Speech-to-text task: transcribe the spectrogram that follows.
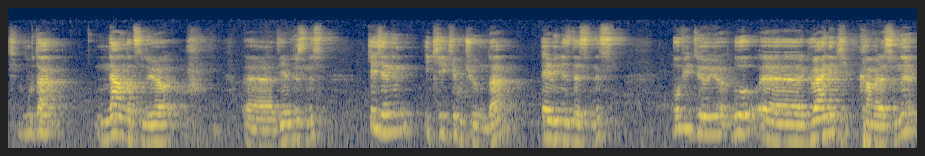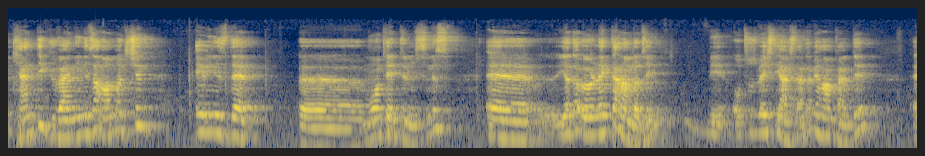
Şimdi burada ne anlatılıyor e, diyebilirsiniz. Gecenin iki iki buçuğunda evinizdesiniz. Bu videoyu, bu e, güvenlik kamerasını kendi güvenliğinize almak için evinizde e, monte ettirmişsiniz. E, ya da örnekten anlatayım. Bir 35'li yaşlarda bir hanımefendi e,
